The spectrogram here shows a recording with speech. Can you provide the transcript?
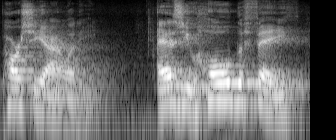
partiality as you hold the faith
